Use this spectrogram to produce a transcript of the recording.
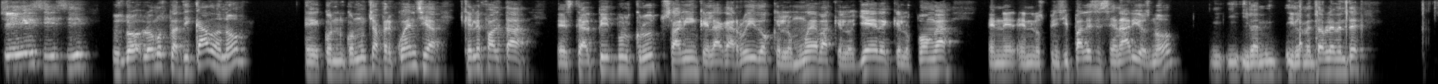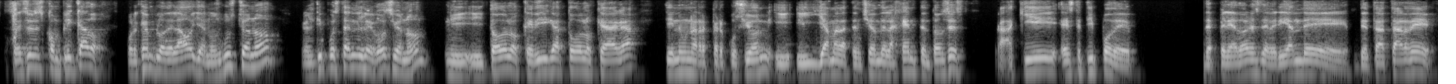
Sí, sí, sí. Pues lo hemos platicado, ¿no? Eh, con, mucha frecuencia. ¿Qué le falta este, al Pitbull Cruz? Pues alguien que le haga ruido, que lo mueva, que lo lleve, que lo ponga en, los principales escenarios, ¿no? Y, lamentablemente, pues eso es complicado. Por ejemplo, de la olla, nos guste o no, el tipo está en el negocio, ¿no? Y, todo lo que diga, todo lo que haga, tiene una repercusión y, llama la atención de la gente. Entonces, aquí este tipo de, peleadores deberían de, tratar de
